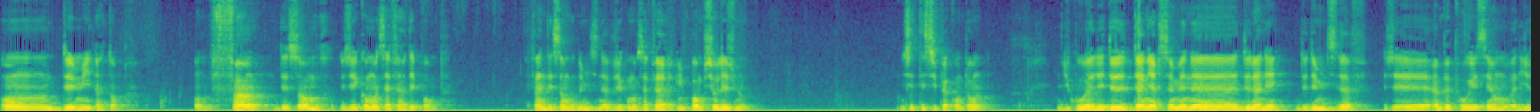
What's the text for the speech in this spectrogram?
En 2000, attends, en fin décembre, j'ai commencé à faire des pompes. Fin décembre 2019, j'ai commencé à faire une pompe sur les genoux. J'étais super content. Du coup, euh, les deux dernières semaines euh, de l'année, de 2019, j'ai un peu progressé, on va dire.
